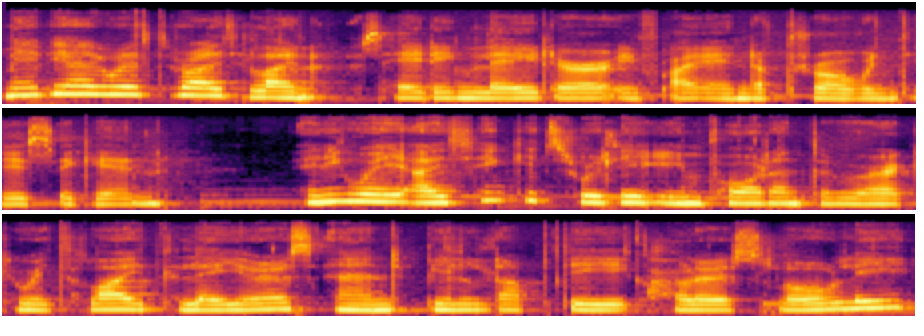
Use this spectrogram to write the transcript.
maybe I will try the line shading later if I end up drawing this again. Anyway, I think it's really important to work with light layers and build up the color slowly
